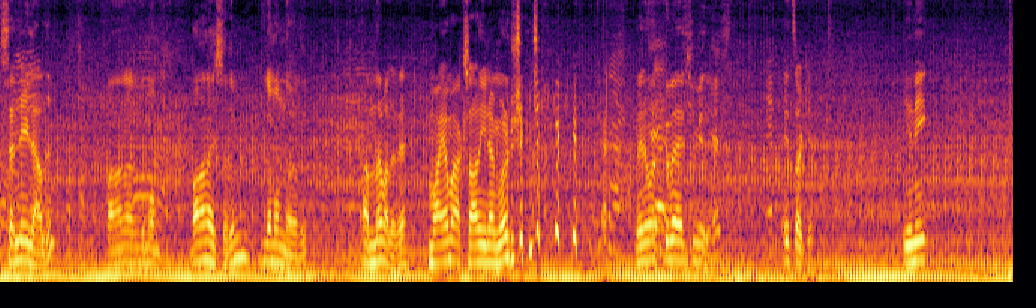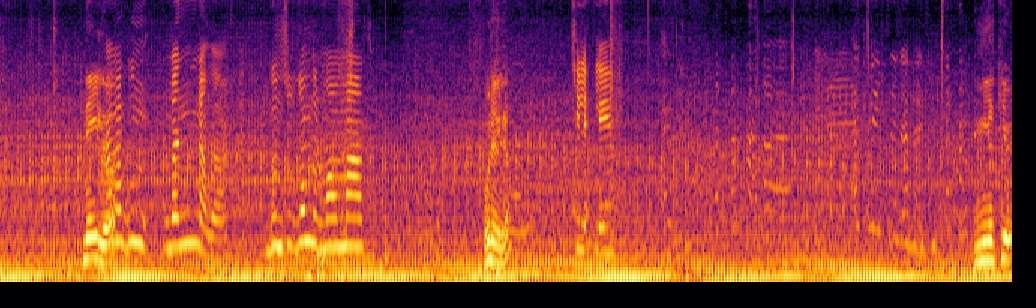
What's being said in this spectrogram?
Sen neyle aldın? Banana limon. Banana istedim, limonla verdik. Anlamadı be. Miami aksanıyla konuşunca. Benim hakkımı elçim yedi. It's okay. Yeni Neyli o? Ama bu vanilyalı. Bunsuz dondurma olmaz. Bu neyli? Çilekli. Milky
